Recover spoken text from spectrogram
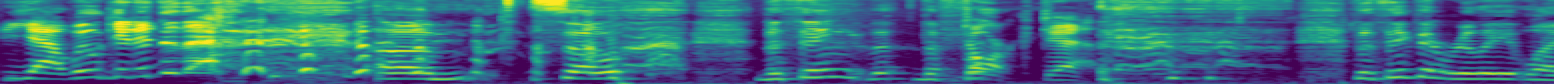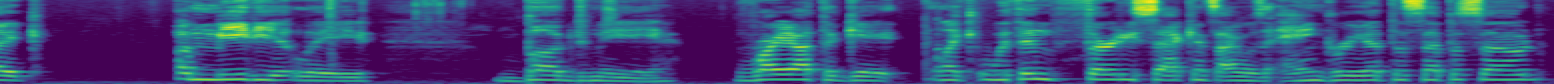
yeah we'll get into that. So the thing the the fu- dark death. The thing that really like immediately bugged me right out the gate like within 30 seconds i was angry at this episode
